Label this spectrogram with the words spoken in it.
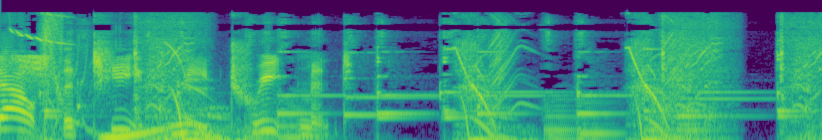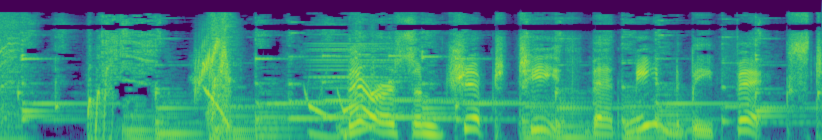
Out the teeth need treatment. There are some chipped teeth that need to be fixed.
